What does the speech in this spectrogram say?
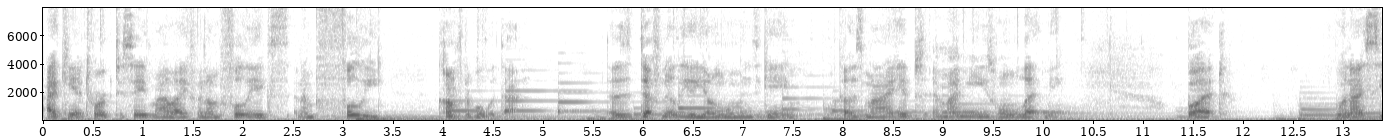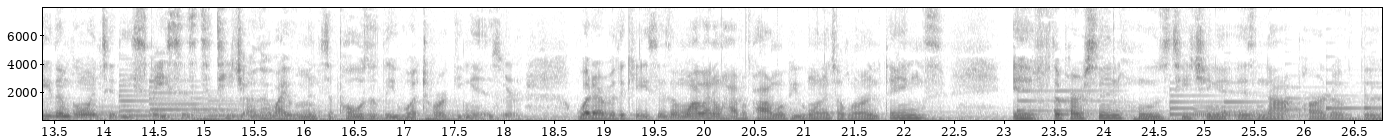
I can't twerk to save my life and i'm fully ex- and i'm fully comfortable with that. That is definitely a young woman's game because my hips and my knees won't let me. But when I see them go into these spaces to teach other white women supposedly what twerking is or whatever the case is, and while I don't have a problem with people wanting to learn things, if the person who's teaching it is not part of the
